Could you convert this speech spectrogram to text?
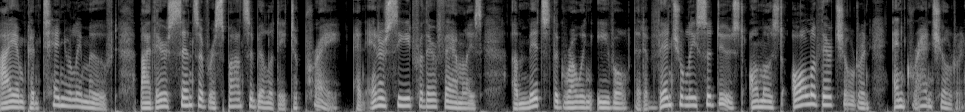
I am continually moved by their sense of responsibility to pray and intercede for their families amidst the growing evil that eventually seduced almost all of their children and grandchildren.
